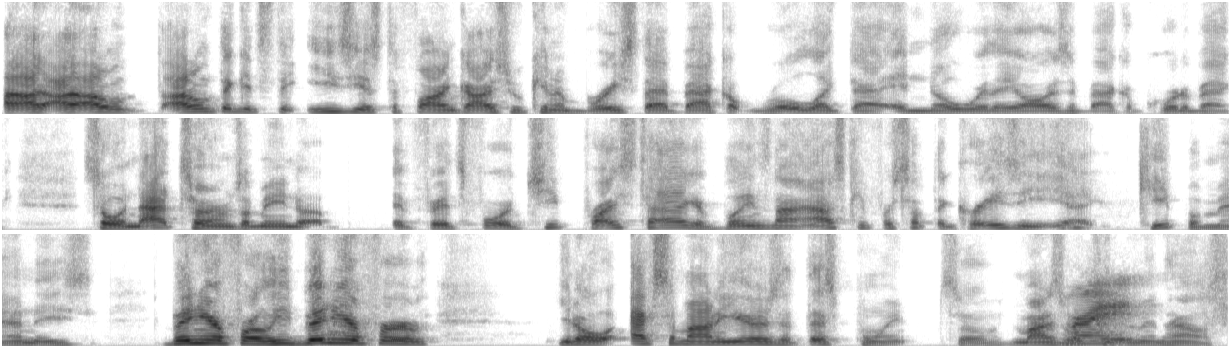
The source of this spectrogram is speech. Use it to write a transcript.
I, I I don't I don't think it's the easiest to find guys who can embrace that backup role like that and know where they are as a backup quarterback. So in that terms, I mean, if it's for a cheap price tag, if Blaine's not asking for something crazy, yeah, keep him, man. He's been here for he's been here for you know X amount of years at this point, so might as well Right. keep him in house.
